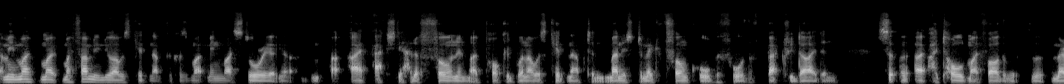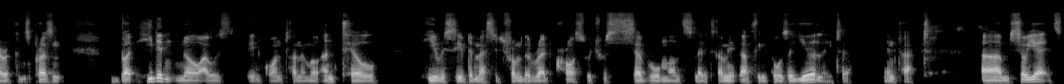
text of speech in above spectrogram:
I mean, my, my, my family knew I was kidnapped because my, in my story, you know, I actually had a phone in my pocket when I was kidnapped and managed to make a phone call before the battery died. And so I, I told my father the Americans present, but he didn't know I was in Guantanamo until he received a message from the Red Cross, which was several months later. I mean, I think it was a year later, in fact. Um, so yeah, it's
